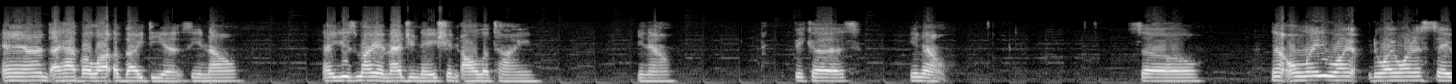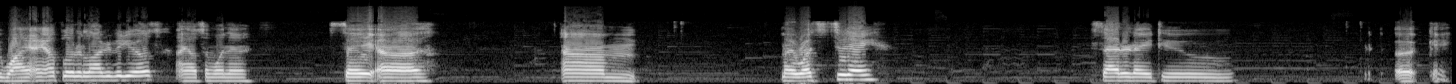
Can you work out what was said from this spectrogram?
And I have a lot of ideas, you know. I use my imagination all the time. You know. Because, you know. So, not only do I do I want to say why I upload a lot of videos, I also want to say, uh, um, my what's today? Saturday to, okay,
